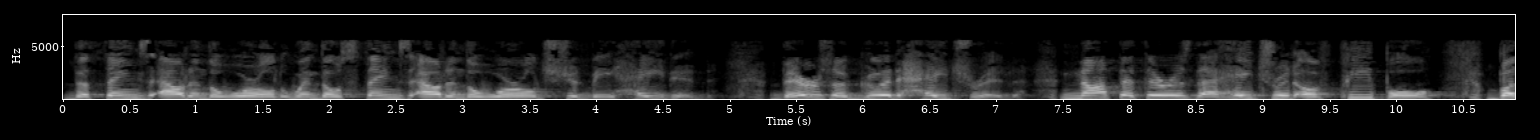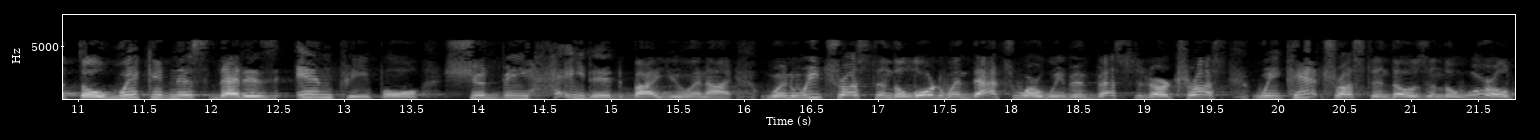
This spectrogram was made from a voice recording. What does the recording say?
the things out in the world when those things out in the world should be hated. There's a good hatred. Not that there is the hatred of people, but the wickedness that is in people should be hated by you and I. When we trust in the Lord, when that's where we've invested our trust, we can't trust in those in the world,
